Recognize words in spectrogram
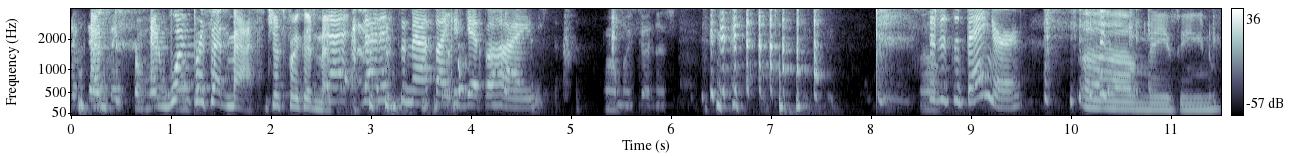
Like that thing from And 1% math, just for good measure. That, that is some math I could get behind. Oh my goodness. Because it's a banger. amazing.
